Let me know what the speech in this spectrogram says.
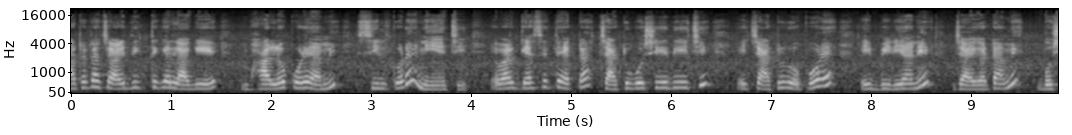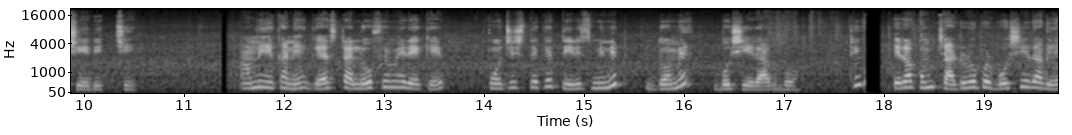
আটাটা চারিদিক থেকে লাগিয়ে ভালো করে আমি সিল করে নিয়েছি। এবার গ্যাসেতে একটা চাটু বসিয়ে দিয়েছি। এই চাটুর ওপরে এই বিরিয়ানির জায়গাটা আমি বসিয়ে দিচ্ছি। আমি এখানে গ্যাসটা লো ফ্লেমে রেখে পঁচিশ থেকে তিরিশ মিনিট দমে বসিয়ে রাখব। ঠিক এরকম চাটুর ওপর বসিয়ে রাখলে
